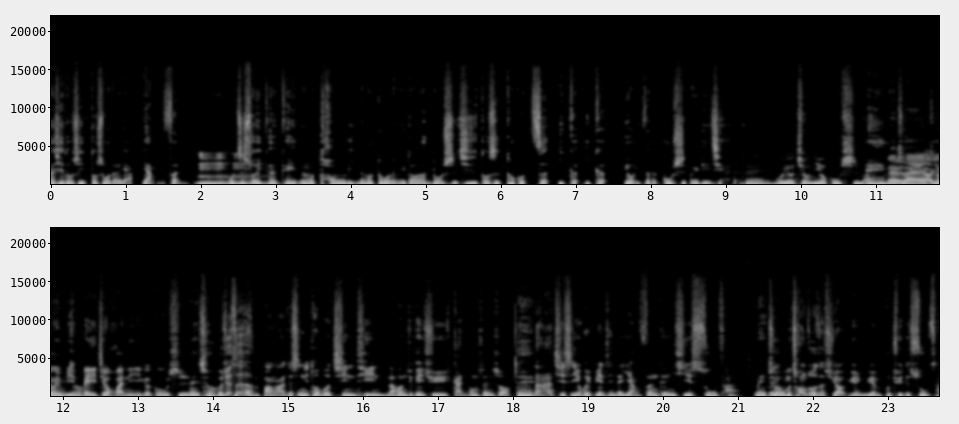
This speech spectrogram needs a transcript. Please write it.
那些东西都是我的养养分，嗯，我之所以可可以那么同理那么多人遇到了很多事，其实都是透过这一个一个又一个的故事堆叠起来的。对我有酒，你有故事吗？哎，没错，然后用一杯杯酒换你一个故事，没错。我觉得这个很棒啊，就是你透过倾听，然后你就可以去感同身受。对，那它其实也会变成你的养分跟一些素材。没错，我们创作者需要源源不绝的素材。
